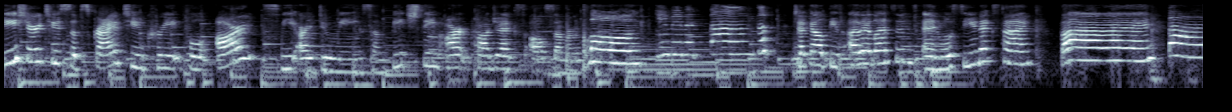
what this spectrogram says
Be sure to subscribe to Createful Arts. We are doing some beach theme art projects all summer long. Give it a thumbs up. Check out these other lessons and we'll see you next time. Bye! Bye!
